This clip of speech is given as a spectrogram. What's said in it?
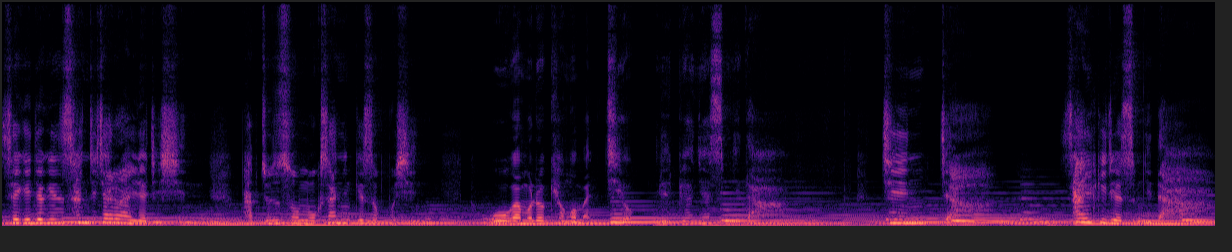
세계적인 선지자로 알려지신 박준수 목사님께서 보신 오감으로 경험한 지옥 1편이었습니다. 진짜 살 길이었습니다.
